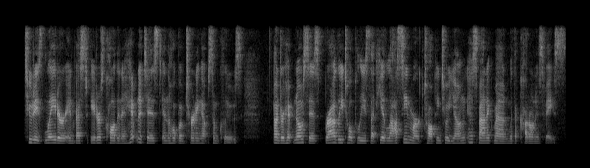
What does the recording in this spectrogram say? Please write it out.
Two days later, investigators called in a hypnotist in the hope of turning up some clues. Under hypnosis, Bradley told police that he had last seen Mark talking to a young Hispanic man with a cut on his face.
